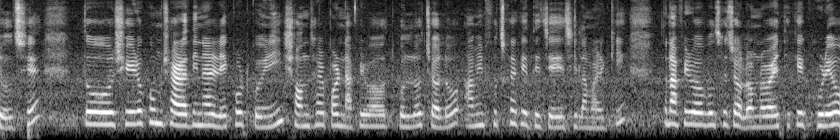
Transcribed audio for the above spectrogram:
চলছে, তো সেই রকম সারাদিন আর রেকর্ড করিনি। সন্ধ্যার পর নাফির বাবা বলল, চলো, আমি ফুচকা খেতে চেয়েছিলাম আর কি। তো নাফির বাবা বলছে, চলো, আমরা বাড়ি থেকে ঘুরেও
